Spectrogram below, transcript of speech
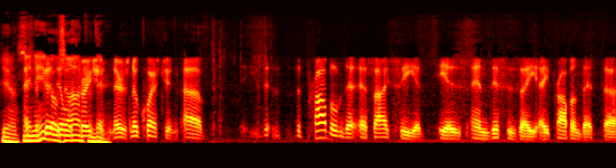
Yes. And he goes on from there. There's no question. Uh, the, the problem that, as I see it, is, and this is a, a problem that uh,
